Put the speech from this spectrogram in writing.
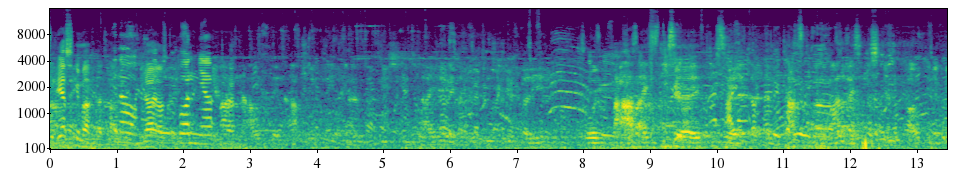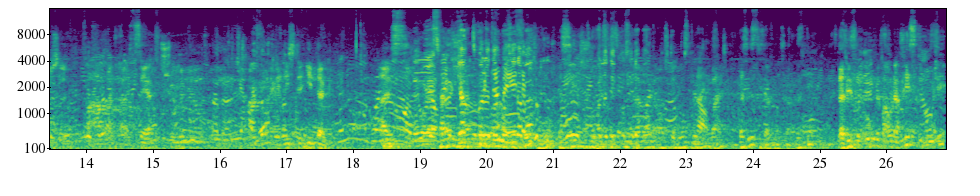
Zum ersten gemacht. Genau, ja, ja. gewonnen, ja. Abschnitten und verarbeiten diese, diese Tanz, die normalerweise nicht mehr verkauft in der Küche, verarbeiten als sehr schöne und Gerichte in der als Das ist dieser Konzert. Das ist ein umgebauter Pistenbully.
